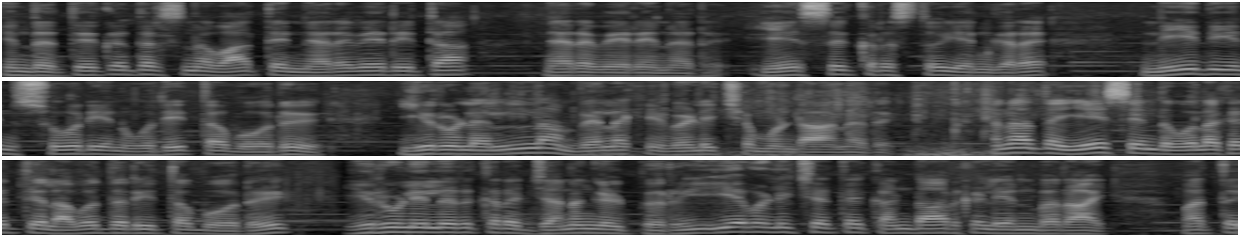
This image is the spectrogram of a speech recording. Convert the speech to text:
இந்த தீர்க்கதரிசன வார்த்தை நிறைவேறிட்டா? நிறைவேறினது. இயேசு கிறிஸ்து என்கிற நீதியின் சூரியன் உதித்த போது இருளெல்லாம் விலகி வெளிச்சம் உண்டானது. அதனால் தான் இயேசு இந்த உலகத்தில் அவதரித்த போது இருளில் இருக்கிற ஜனங்கள் பெரிய வெளிச்சத்தை கண்டார்கள் என்பதாய் மற்ற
